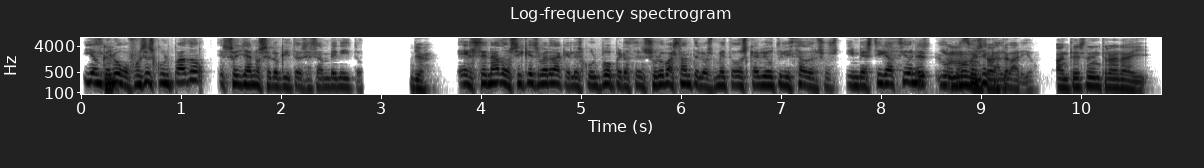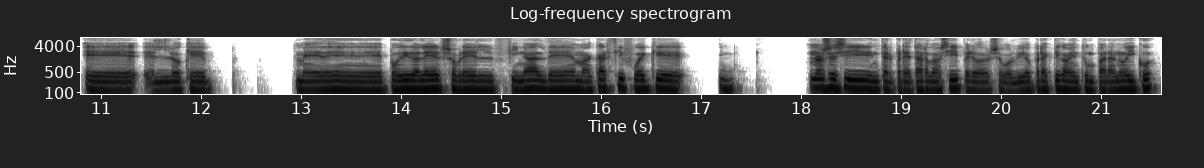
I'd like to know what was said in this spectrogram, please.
y aunque luego fuese exculpado, eso ya no se lo quitó ese San Benito. Ya. El Senado sí que es verdad que le exculpó, pero censuró bastante los métodos que había utilizado en sus investigaciones y empezó ese calvario. Antes de entrar ahí, eh, lo que me he podido leer sobre el final de McCarthy fue que no sé si interpretarlo así, pero se volvió prácticamente un paranoico.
